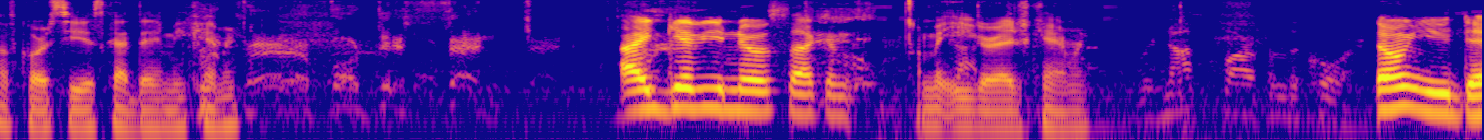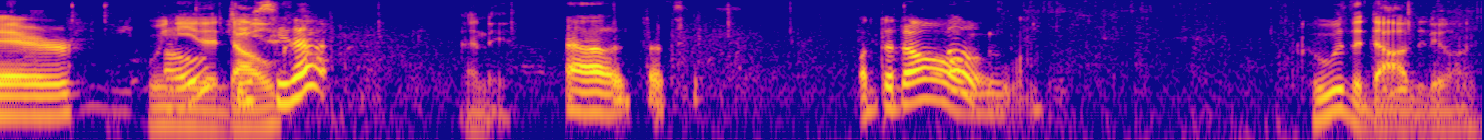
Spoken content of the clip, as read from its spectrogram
Of course he is. God damn you, Cameron. I give you no second. I'm an eager edge, Cameron. We're not far from the core. Don't you dare. We oh, need a do you see that? and a Oh, that's it. What the dog? Oh. Who is the dog doing?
